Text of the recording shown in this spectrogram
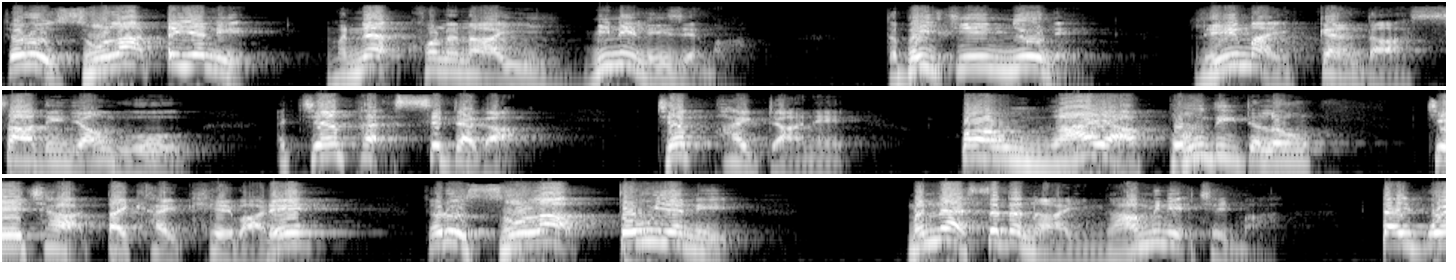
ကျွန်တော်တို့ဇွန်လ1ရက်နေ့မနက်9နာရီမိနစ်40မှာတပိတ်ချင်းမြို့နယ်လေးမိုင်ကန်တာစာတင်ကျောင်းကိုအကြမ်းဖက်စစ်တပ်က ဂျက်ဖိုက်တာနဲ့ပေါင်900ဘုံဒီတစ်လုံးကျဲချတိုက်ခိုက်ခဲ့ပါတယ်ကျွန်တော်တို့ဇွန်လ3ရက်နေ့မနက်7:05မိနစ်အချိန်မှာတိုက်ပွဲ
